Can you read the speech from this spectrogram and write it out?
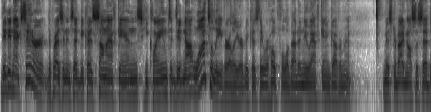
They didn't act sooner, the president said, because some Afghans, he claimed, did not want to leave earlier because they were hopeful about a new Afghan government. Mr. Biden also said.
